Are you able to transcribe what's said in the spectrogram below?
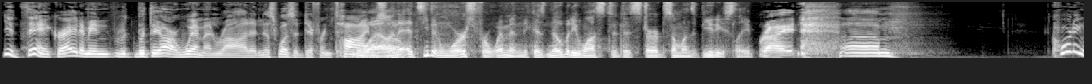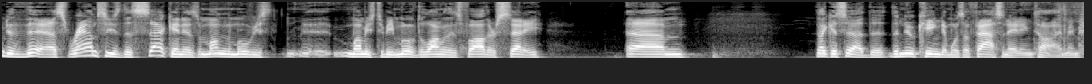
You'd think, right? I mean, but- they are women, Rod, and this was a different time. well, so- and it's even worse for women because nobody wants to disturb someone's beauty sleep. Right. Um, according to this, Ramses II is among the movies, uh, mummies to be moved, along with his father Seti. Um, like I said, the, the New Kingdom was a fascinating time. I mean, it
